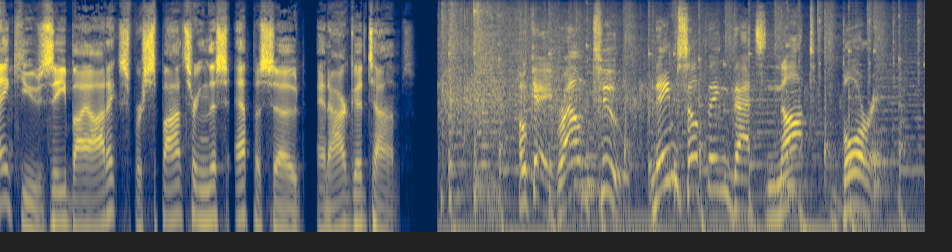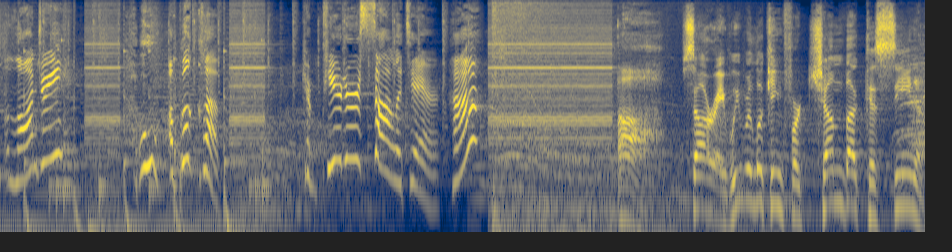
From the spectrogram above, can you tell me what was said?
Thank you, ZBiotics, for sponsoring this episode and our good times. Okay, round two. Name something that's not boring. A laundry? Ooh, a book club. Computer solitaire, huh? Ah, oh, sorry, we were looking for Chumba Casino.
